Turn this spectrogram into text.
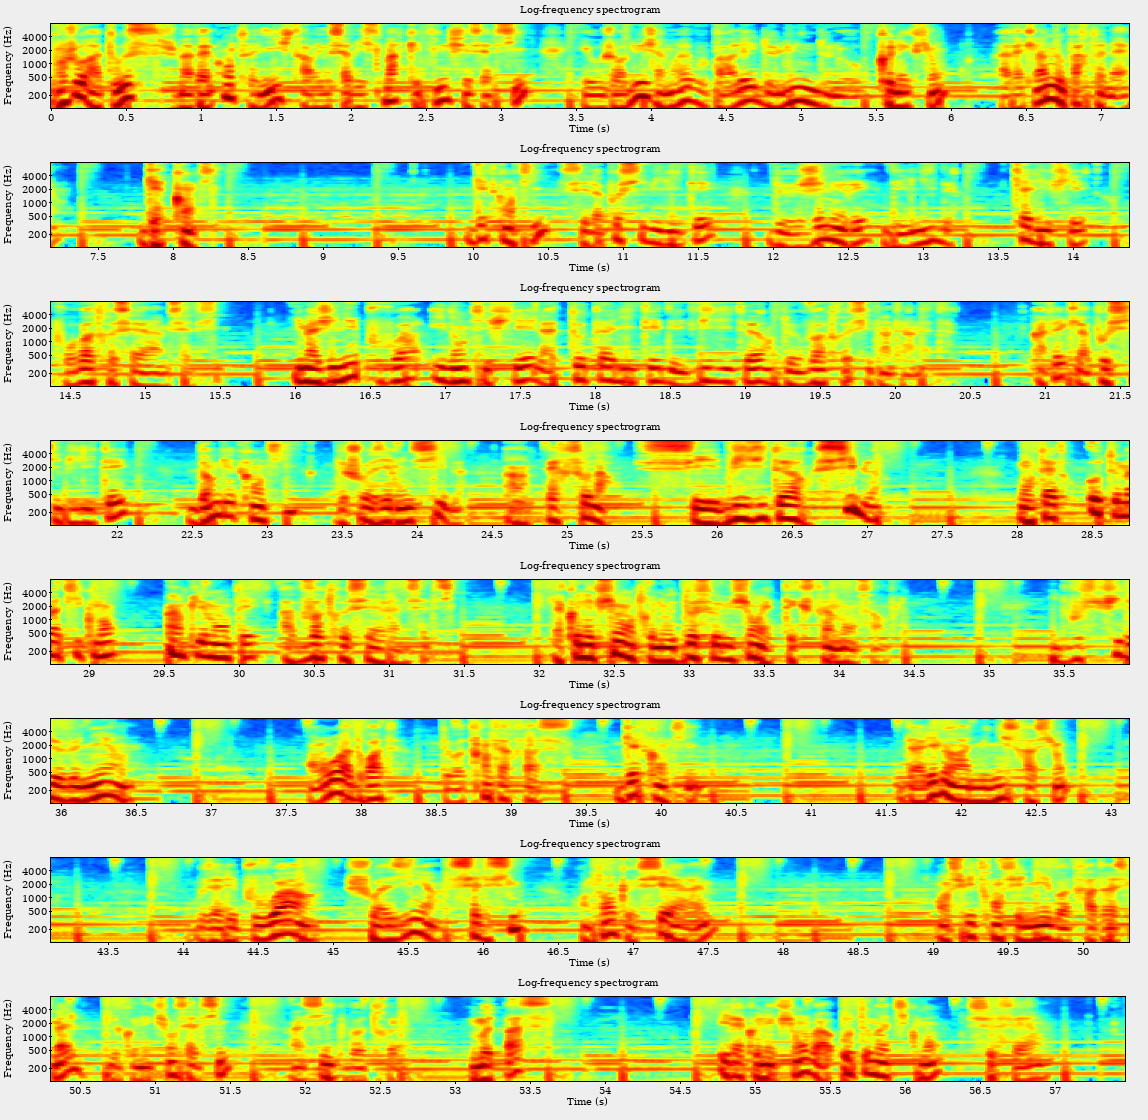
Bonjour à tous, je m'appelle Anthony, je travaille au service marketing chez celle-ci et aujourd'hui j'aimerais vous parler de l'une de nos connexions avec l'un de nos partenaires, GetQuanti. GetQuanti, c'est la possibilité de générer des leads qualifiés pour votre CRM celle-ci. Imaginez pouvoir identifier la totalité des visiteurs de votre site internet avec la possibilité dans GetQuanti de choisir une cible, un persona. Ces visiteurs cibles vont être automatiquement implémentés à votre CRM celle-ci. La connexion entre nos deux solutions est extrêmement simple. Il vous suffit de venir en haut à droite de votre interface GetQuanti, d'aller dans l'administration. Vous allez pouvoir choisir celle-ci en tant que CRM. Ensuite, renseigner votre adresse mail de connexion celle-ci, ainsi que votre mot de passe. Et la connexion va automatiquement se faire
